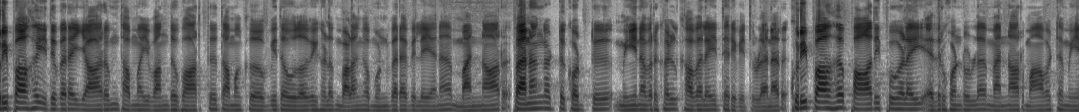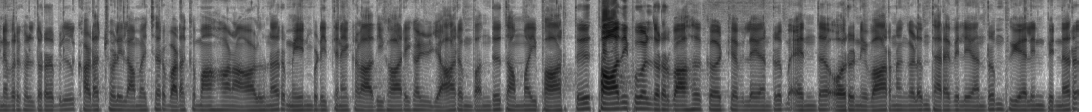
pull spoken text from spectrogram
குறிப்பாக இதுவரை யாரும் தம்மை வந்து பார்த்து தமக்கு எவ்வித உதவிகளும் வழங்க முன்வரவில்லை என மன்னார் பனங்கட்டு கொட்டு மீனவர்கள் கவலை தெரிவித்துள்ளனர். குறிப்பாக பாதிப்புகளை எதிர்கொண்டுள்ள மன்னார் மாவட்ட மீனவர்கள் தொடர்பில் கடற்றொழில் அமைச்சர் வடக்கு மாகாண ஆளுநர் மீன்பிடி திணைக்கள அதிகாரிகள் யாரும் வந்து தம்மை பார்த்து பாதிப்புகள் தொடர்பாக கேட்கவில்லை என்றும் எந்த ஒரு நிவாரணங்களும் தரவில்லை என்றும் புயலின் பின்னர்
